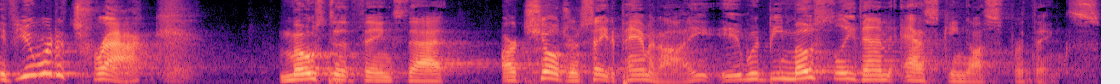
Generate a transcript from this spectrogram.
if you were to track most of the things that our children say to Pam and I, it would be mostly them asking us for things.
